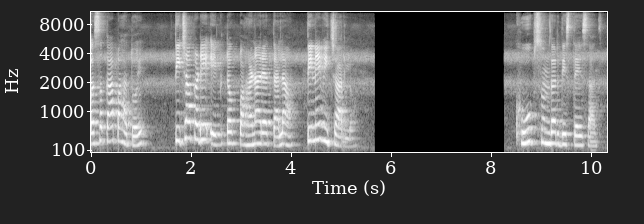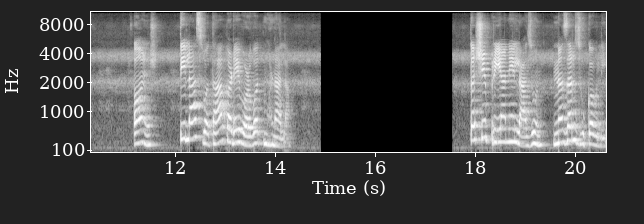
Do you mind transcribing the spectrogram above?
असं का पाहतोय? तिच्याकडे एकटक पाहणाऱ्या त्याला तिने विचारलं. खूप सुंदर दिसतेस आज अंश तिला स्वतःकडे वळवत म्हणाला. तशी प्रियाने लाजून नजर झुकवली.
